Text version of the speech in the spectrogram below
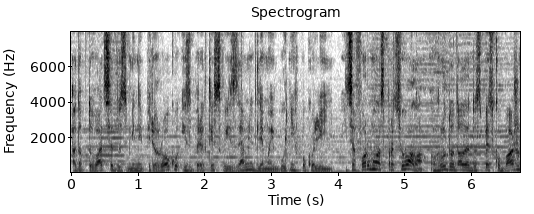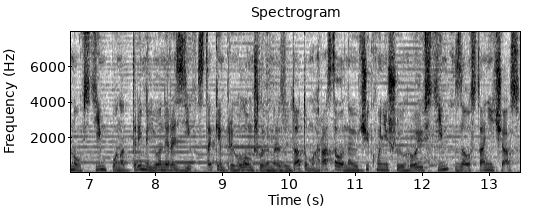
адаптуватися до зміни пір року і зберегти свої землі для майбутніх поколінь. І ця формула спрацювала. Гру додали до списку бажаного в Steam понад 3 мільйони разів. З таким приголомшливим результатом гра стала найочікуванішою грою в Steam за останній час.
